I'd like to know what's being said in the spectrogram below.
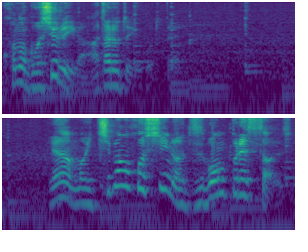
この5種類が当たるということで。いやもう一番欲しいのはズボンプレッサーですよ。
